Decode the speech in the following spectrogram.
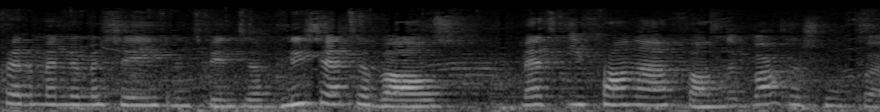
Verder met nummer 27, Lisette Wals met Ivana van de Bakkershoeve.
